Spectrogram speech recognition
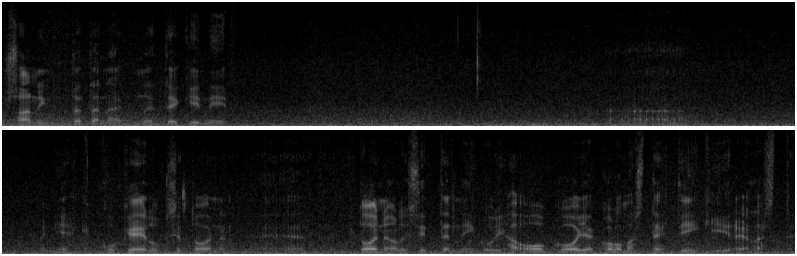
osa niin kuin tätä näin kun ne teki, niin ää, meni ehkä kokeiluksi toinen, toinen oli sitten niin kuin ihan ok ja kolmas tehtiin kiireellä sitten.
